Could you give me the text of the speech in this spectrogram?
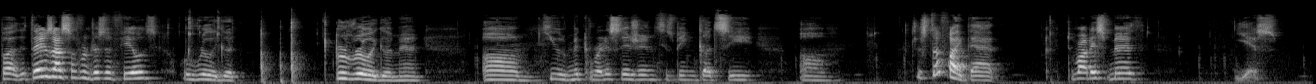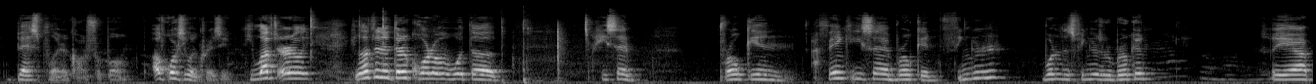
But the things I saw from Justin Fields were really good. Were really good, man. Um, he was making right decisions. He was being gutsy. Um, just stuff like that. DeVonta Smith, yes, best player in college football. Of course, he went crazy. He left early. He left in the third quarter with a, he said, broken. I think he said broken finger. One of his fingers were broken. So yeah,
